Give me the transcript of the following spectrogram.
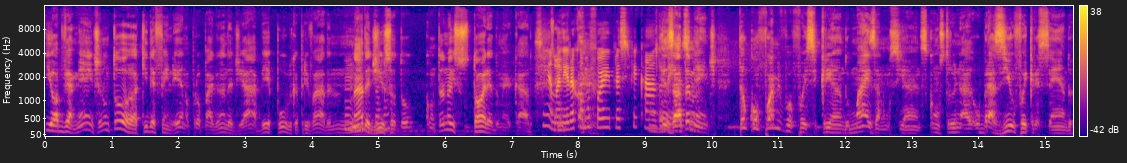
E, obviamente, eu não estou aqui defendendo propaganda de A, B, pública, privada, nada disso. Eu estou contando a história do mercado. Sim, a maneira como foi precificado. mesmo. Exatamente. Então, conforme foi se criando mais anunciantes, construindo, o Brasil foi crescendo,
